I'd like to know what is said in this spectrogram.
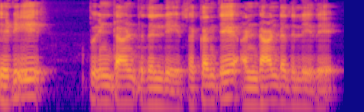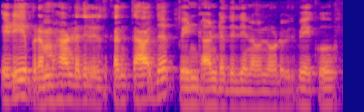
ಇಡೀ ಪಿಂಡಾಂಡದಲ್ಲಿ ಇರ್ತಕ್ಕಂತೆ ಅಂಡಾಂಡದಲ್ಲಿ ಇದೆ. ಇಡೀ ಬ್ರಹ್ಮಾಂಡದಲ್ಲಿರ್ತಕ್ಕಂತಹದ್ದು ಪಿಂಡಾಂಡದಲ್ಲಿ ನಾವು ನೋಡಬೇಕು.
